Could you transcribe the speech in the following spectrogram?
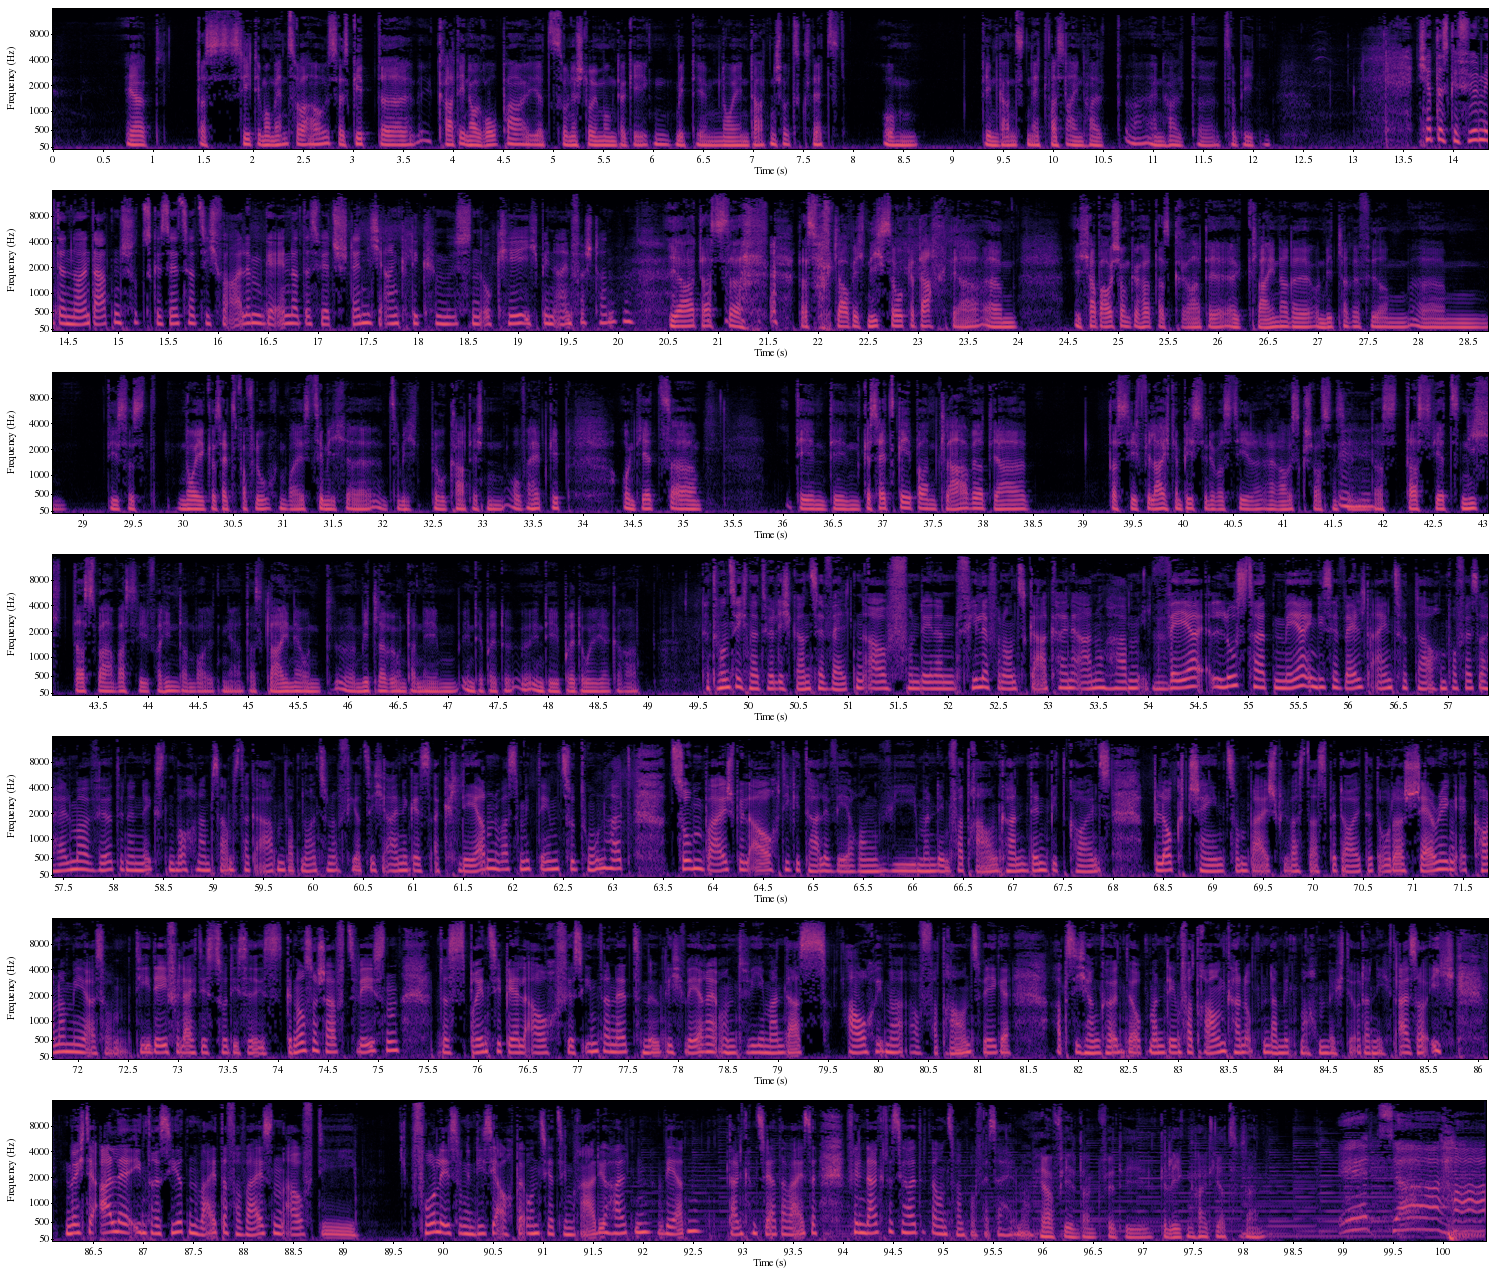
Ja, das sieht im Moment so aus. Es gibt äh, gerade in Europa jetzt so eine Strömung dagegen mit dem neuen Datenschutzgesetz, um dem Ganzen etwas Einhalt, Einhalt äh, zu bieten. Ich habe das Gefühl, mit dem neuen Datenschutzgesetz hat sich vor allem geändert, dass wir jetzt ständig anklicken müssen, okay, ich bin einverstanden. Ja, das, äh, das war, glaube ich, nicht so gedacht. Ja. Ähm, ich habe auch schon gehört, dass gerade äh, kleinere und mittlere Firmen ähm, dieses neue Gesetz verfluchen, weil es ziemlich, äh, einen ziemlich bürokratischen Overhead gibt. Und jetzt äh, den, den Gesetzgebern klar wird, ja, dass sie vielleicht ein bisschen übers Ziel herausgeschossen sind, mhm. dass das jetzt nicht das war, was sie verhindern wollten, ja, dass kleine und äh, mittlere Unternehmen in die, in die Bredouille geraten. Da tun sich natürlich ganze Welten auf, von denen viele von uns gar keine Ahnung haben. Wer Lust hat, mehr in diese Welt einzutauchen, Professor Helmer wird in den nächsten Wochen am Samstagabend ab 19.40 Uhr einiges erklären, was mit dem zu tun hat. Zum Beispiel auch digitale Währung, wie man dem vertrauen kann, den Bitcoins, Blockchain zum Beispiel, was das bedeutet, oder Sharing Economy. Also die Idee vielleicht ist so dieses Genossenschaftswesen, das prinzipiell auch fürs Internet möglich wäre und wie man das auch immer auf Vertrauenswege absichern könnte, ob man dem vertrauen kann, ob man da mitmachen möchte oder nicht. Also ich möchte alle Interessierten weiter verweisen auf die Vorlesungen, die Sie auch bei uns jetzt im Radio halten werden, dankenswerterweise. Vielen Dank, dass Sie heute bei uns waren, Professor Helmer. Ja, vielen Dank für die Gelegenheit, hier zu sein. It's a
